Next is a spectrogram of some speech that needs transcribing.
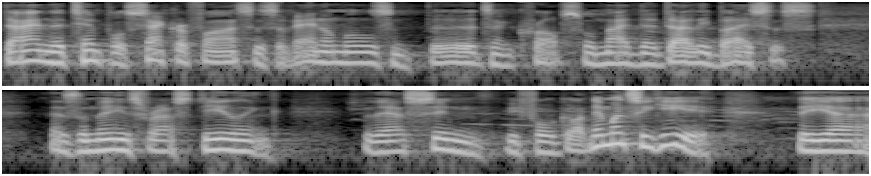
day in the temple, sacrifices of animals and birds and crops were made on a daily basis as the means for us dealing with our sin before God. Then once a year, the, uh,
